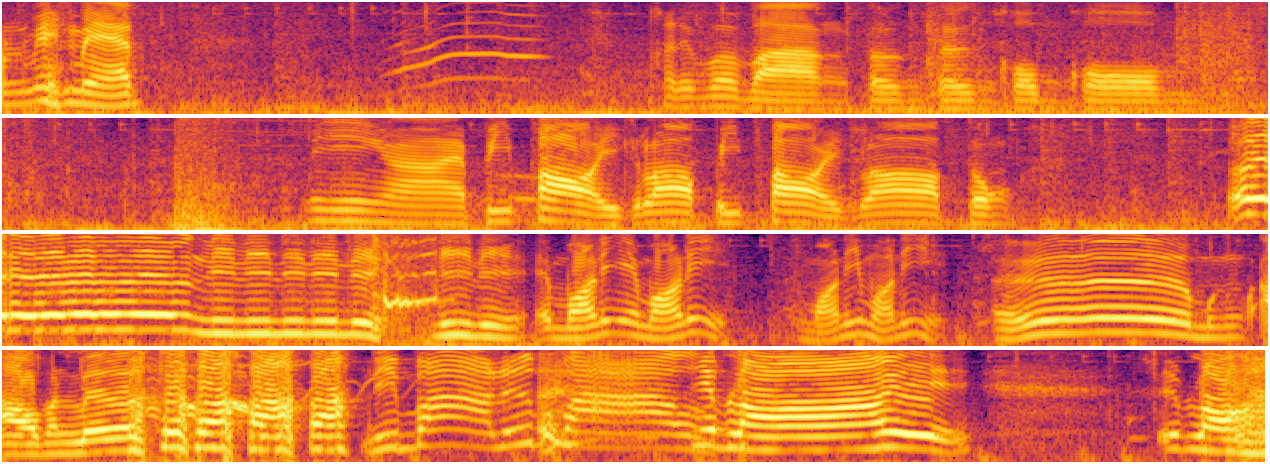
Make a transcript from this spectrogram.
มันไม่แมสเขาเรียกว่าบางตึงตึงคมคมนี่ไงปีเป้าอีกรอบปีเป้าอีกรอบตรงเอ้ยเดี๋ยวเดี๋ยวเดี๋ยวเดี๋ยวนี่นี่นี่นี่นี่นี่นี่ไอหมอนี่ไอหมอนี่ หมอนี่หมอนี่ เออ มึงเอามันเลย นี่บ้าหรือเปล่า เรียบร้อย เรียบร้อย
